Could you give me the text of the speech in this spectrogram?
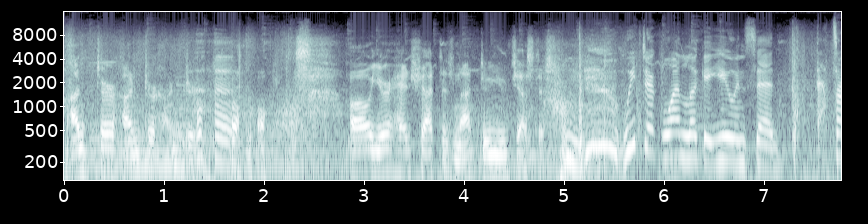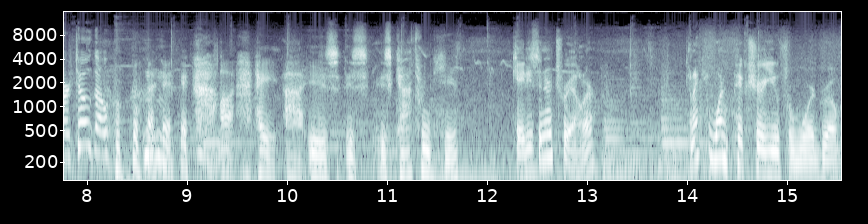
Hunter, Hunter, Hunter. oh, your headshot does not do you justice. we took one look at you and said, that's our Togo. uh, hey, uh, is, is, is Katherine here? Katie's in her trailer. Can I get one picture of you for wardrobe?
